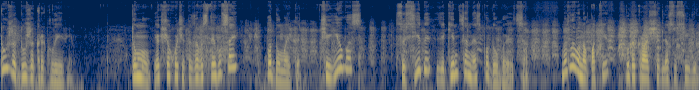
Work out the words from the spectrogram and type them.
дуже-дуже крикливі. Тому, якщо хочете завести гусей, подумайте, чи є у вас сусіди, з яким це не сподобається. Можливо, навпаки, буде краще для сусідів.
